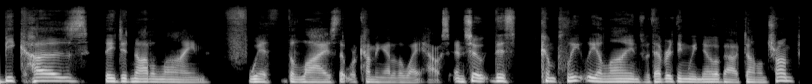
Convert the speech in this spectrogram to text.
because they did not align with the lies that were coming out of the White House. And so this completely aligns with everything we know about Donald Trump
